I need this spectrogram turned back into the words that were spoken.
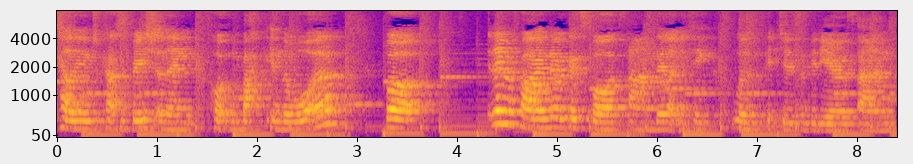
telling them to catch the fish and then put them back in the water. But they were fine, they were good sports and they let me take loads of pictures and videos and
